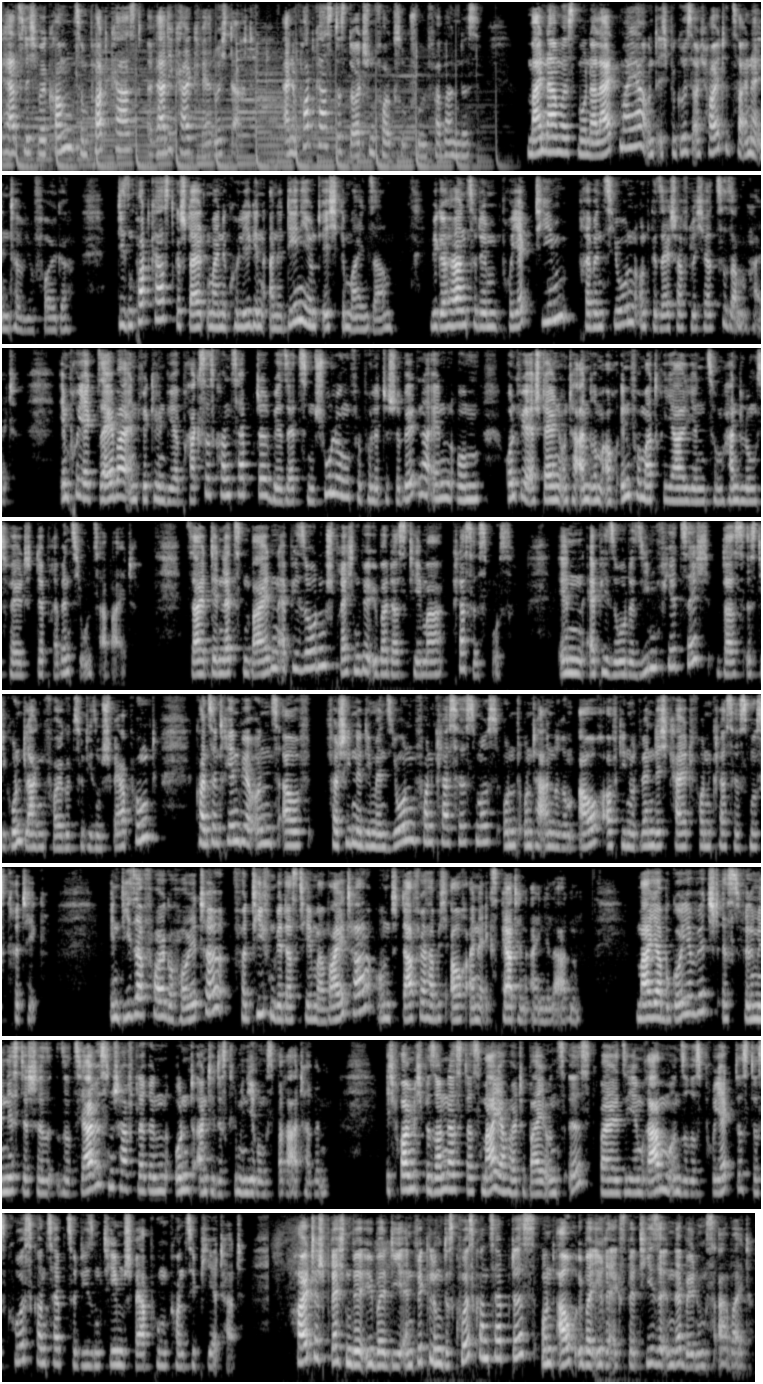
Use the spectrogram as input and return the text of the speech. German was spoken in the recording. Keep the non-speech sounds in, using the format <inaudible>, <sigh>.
und herzlich willkommen zum Podcast Radikal Quer durchdacht, einem Podcast des Deutschen Volkshochschulverbandes. Mein Name ist Mona Leitmeier und ich begrüße euch heute zu einer Interviewfolge. Diesen Podcast gestalten meine Kollegin Anne Deni und ich gemeinsam. Wir gehören zu dem Projektteam Prävention und gesellschaftlicher Zusammenhalt. Im Projekt selber entwickeln wir Praxiskonzepte, wir setzen Schulungen für politische BildnerInnen um und wir erstellen unter anderem auch Infomaterialien zum Handlungsfeld der Präventionsarbeit. Seit den letzten beiden Episoden sprechen wir über das Thema Klassismus. In Episode 47, das ist die Grundlagenfolge zu diesem Schwerpunkt, konzentrieren wir uns auf verschiedene Dimensionen von Klassismus und unter anderem auch auf die Notwendigkeit von Klassismuskritik. In dieser Folge heute vertiefen wir das Thema weiter und dafür habe ich auch eine Expertin eingeladen. Maja Bogojevic ist feministische Sozialwissenschaftlerin und Antidiskriminierungsberaterin. Ich freue mich besonders, dass Maja heute bei uns ist, weil sie im Rahmen unseres Projektes das Kurskonzept zu diesem Themenschwerpunkt konzipiert hat. Heute sprechen wir über die Entwicklung des Kurskonzeptes und auch über ihre Expertise in der Bildungsarbeit.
